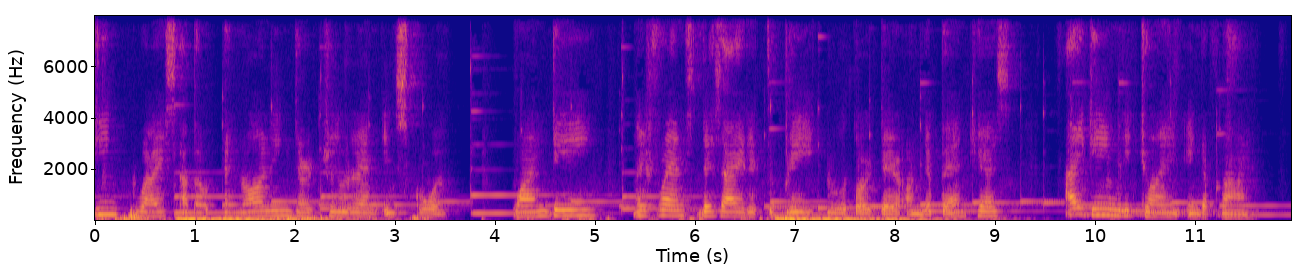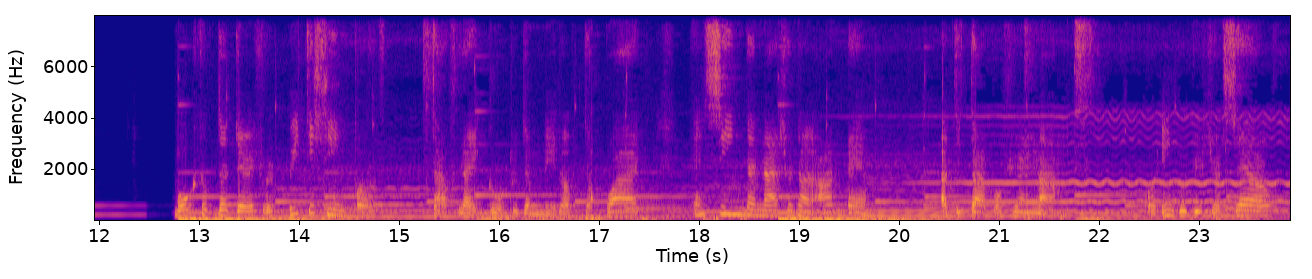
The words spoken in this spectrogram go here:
think twice about enrolling their children in school. One day, my friends decided to play truth or dare on the benches. I gamely joined in the fun. Most of the dares were pretty simple, stuff like go to the middle of the quad and sing the national anthem at the top of your lungs, or introduce yourself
